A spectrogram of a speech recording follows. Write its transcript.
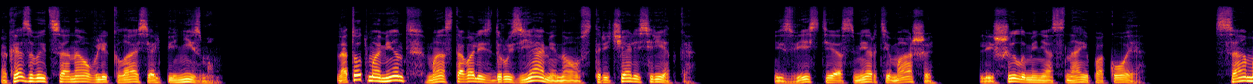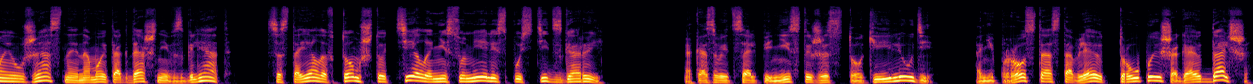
Оказывается, она увлеклась альпинизмом. На тот момент мы оставались друзьями, но встречались редко. Известие о смерти Маши лишило меня сна и покоя. Самое ужасное, на мой тогдашний взгляд, состояло в том, что тело не сумели спустить с горы. Оказывается, альпинисты — жестокие люди. Они просто оставляют трупы и шагают дальше.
